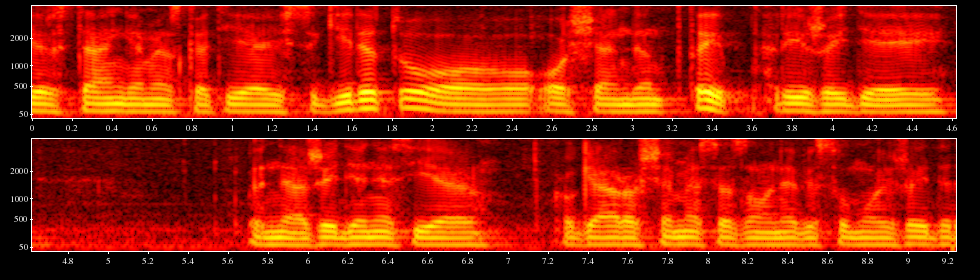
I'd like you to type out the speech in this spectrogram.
Ir stengiamės, kad jie išsigydytų, o, o šiandien taip, trys žaidėjai. Nežaidė, nes jie, ko gero, šiame sezone visumoje žaidė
